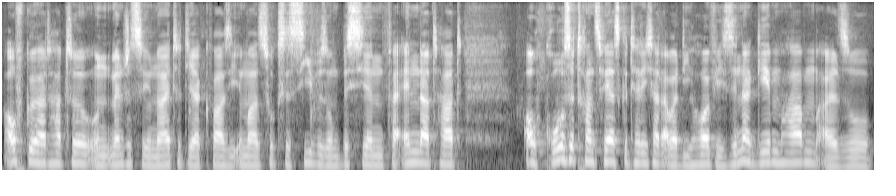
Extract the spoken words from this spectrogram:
aufgehört hatte und Manchester United ja quasi immer sukzessive so ein bisschen verändert hat, auch große Transfers getätigt hat, aber die häufig Sinn ergeben haben. Also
